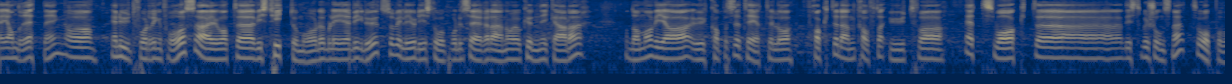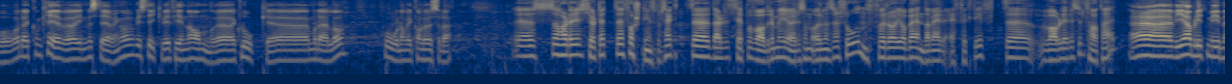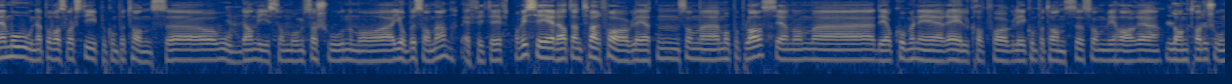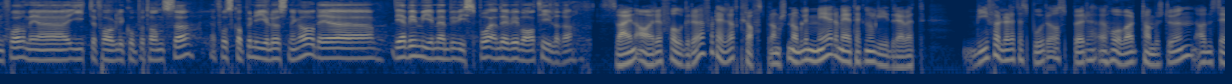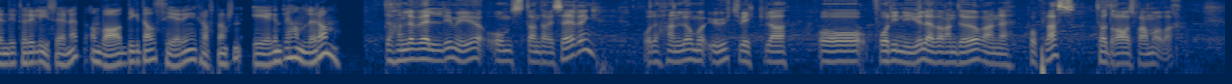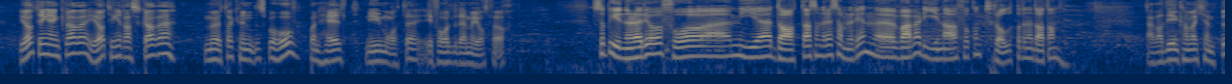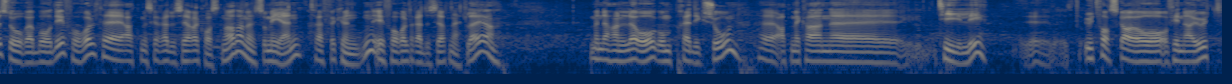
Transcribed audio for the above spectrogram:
i andre retning. Og En utfordring for oss er jo at uh, hvis hytteområdet blir bygd ut, så vil jo de stå og produsere der når kundene ikke er der. Og Da må vi ha økt kapasitet til å frakte den krafta ut fra et svakt eh, distribusjonsnett oppover. og Det kan kreve investeringer hvis ikke vi finner andre kloke modeller for hvordan vi kan løse det. Eh, så har dere kjørt et eh, forskningsprosjekt eh, der dere ser på hva dere må gjøre som organisasjon for å jobbe enda mer effektivt. Hva blir resultatet her? Vi er blitt mye mer modne på hva slags type kompetanse og hvordan vi som organisasjon må jobbe sammen effektivt. Og Vi ser at den tverrfagligheten som må på plass gjennom det å kombinere elkraftfaglig kompetanse som vi har lang tradisjon for, med IT-faglig kompetanse for å skape nye løsninger, det, det er vi mye mer bevisste bevisst på enn det vi var tidligere. Svein Are Folgerød forteller at kraftbransjen nå blir mer og mer teknologidrevet. Vi følger dette sporet og spør eh, Håvard Tamberstuen, administrerende direktør i Lyse Elnett, om hva digitalisering i kraftbransjen egentlig handler om. Det handler veldig mye om standardisering, og det handler om å utvikle og få de nye leverandørene på plass til å dra oss framover. Gjør ting enklere, gjør ting raskere, møte kundens behov på en helt ny måte i forhold til det vi har gjort før. Så begynner dere å få eh, mye data som dere samler inn. Eh, hva er verdien av å få kontroll på denne dataen? Ja, verdien kan være kjempestore, både i forhold til at vi skal redusere kostnadene, som igjen treffer kunden i forhold til redusert nettleie. Men det handler òg om prediksjon, eh, at vi kan tidlig utforske og finne ut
